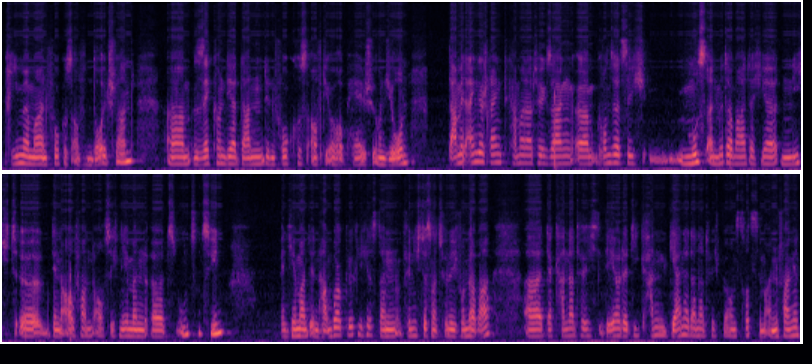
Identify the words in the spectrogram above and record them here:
primär mal einen Fokus auf Deutschland, ähm, sekundär dann den Fokus auf die Europäische Union. Damit eingeschränkt kann man natürlich sagen, ähm, grundsätzlich muss ein Mitarbeiter hier nicht äh, den Aufwand auf sich nehmen, äh, umzuziehen wenn jemand in Hamburg glücklich ist, dann finde ich das natürlich wunderbar. Äh, der kann natürlich, der oder die kann gerne dann natürlich bei uns trotzdem anfangen.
